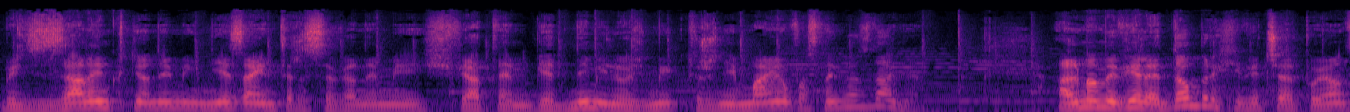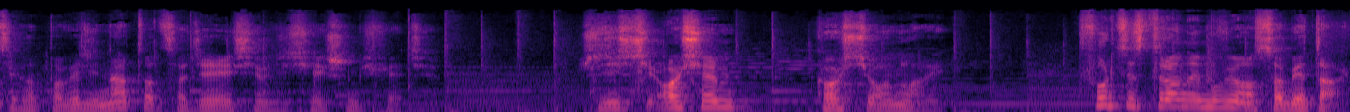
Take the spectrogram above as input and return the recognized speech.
być zalęknionymi, niezainteresowanymi światem, biednymi ludźmi, którzy nie mają własnego zdania. Ale mamy wiele dobrych i wyczerpujących odpowiedzi na to, co dzieje się w dzisiejszym świecie. 38. Kościół online. Twórcy strony mówią o sobie tak.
